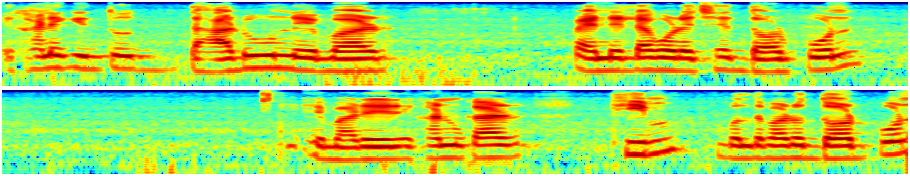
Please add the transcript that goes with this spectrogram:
এখানে কিন্তু দারুণ এবার প্যান্ডেলটা করেছে দর্পণ। এবারের এখানকার থিম বলতে পারো দর্পণ।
